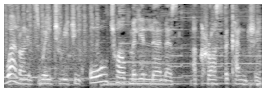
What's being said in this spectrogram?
well on its way to reaching all 12 million learners across the country.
